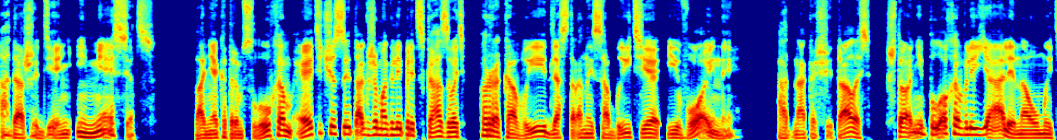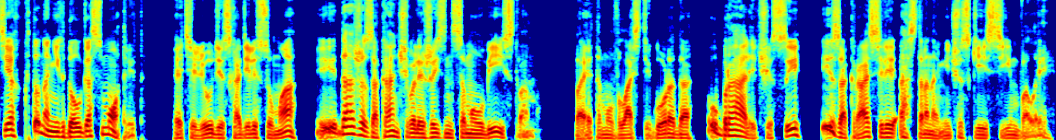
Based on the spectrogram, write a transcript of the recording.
а даже день и месяц. По некоторым слухам, эти часы также могли предсказывать роковые для страны события и войны. Однако считалось, что они плохо влияли на умы тех, кто на них долго смотрит. Эти люди сходили с ума и даже заканчивали жизнь самоубийством. Поэтому власти города убрали часы и закрасили астрономические символы.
